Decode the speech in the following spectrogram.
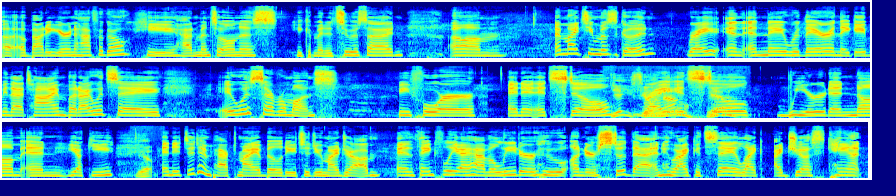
uh, about a year and a half ago. He had mental illness. He committed suicide, um, and my team was good, right? And and they were there and they gave me that time. But I would say it was several months before, and it, it's still Yeah, you feel right. now. It's still weird and numb and yucky. Yep. And it did impact my ability to do my job. And thankfully, I have a leader who understood that and who I could say, like, I just can't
